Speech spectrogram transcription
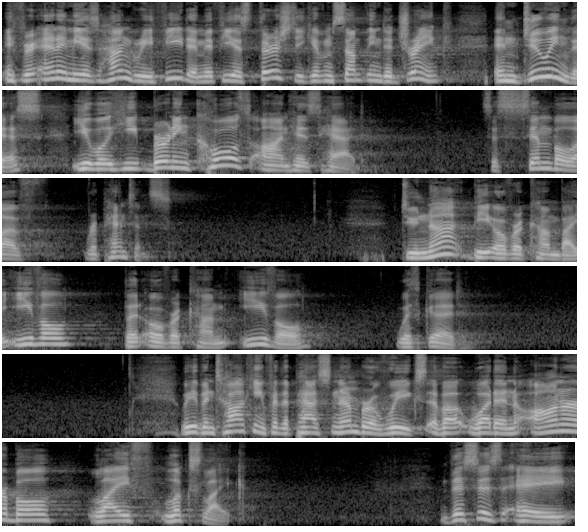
if your enemy is hungry, feed him. If he is thirsty, give him something to drink. In doing this, you will heap burning coals on his head. It's a symbol of repentance. Do not be overcome by evil, but overcome evil with good. We've been talking for the past number of weeks about what an honorable life looks like. This is a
